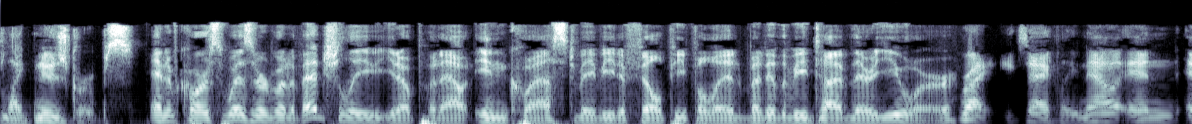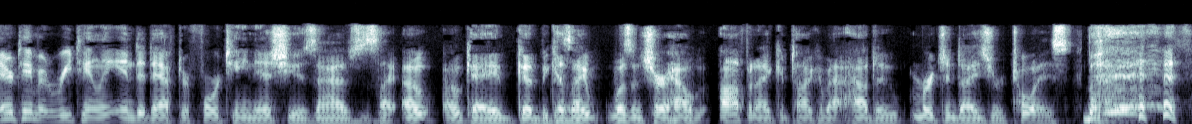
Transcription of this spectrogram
like news groups. And of course, Wizard would eventually, you know, put out InQuest maybe to fill people in, but in the meantime, there you were. Right, exactly. Now, and entertainment retailing ended after 14 issues, and I was just like, oh, okay, good, because I wasn't sure how often I could talk about how to merchandise your toys. But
